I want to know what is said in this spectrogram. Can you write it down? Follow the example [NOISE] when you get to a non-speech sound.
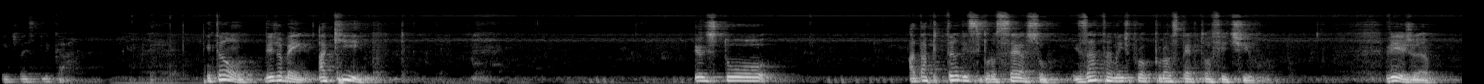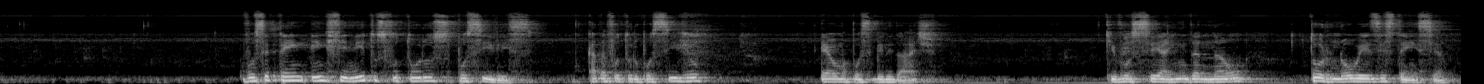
A gente vai explicar. Então, veja bem, aqui eu estou adaptando esse processo exatamente para o aspecto afetivo. Veja, você tem infinitos futuros possíveis. Cada futuro possível é uma possibilidade que você ainda não tornou existência.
